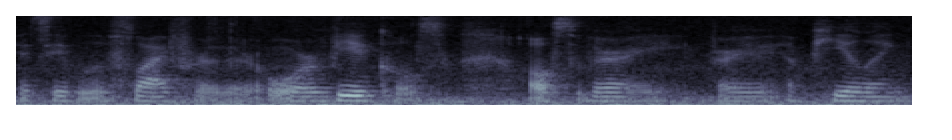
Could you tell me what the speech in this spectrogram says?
it's able to fly further. Or vehicles, also very, very appealing.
